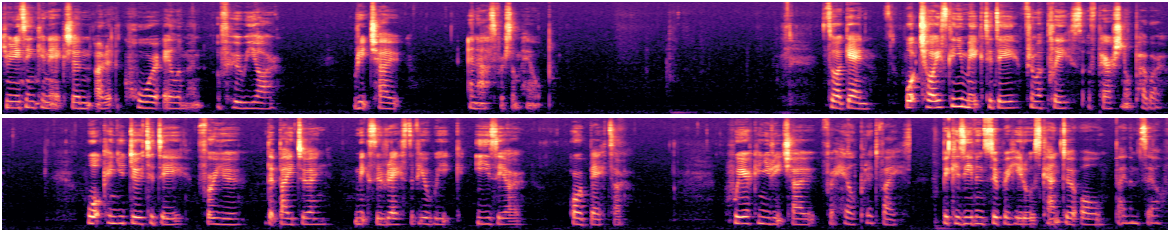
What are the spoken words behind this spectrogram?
Community and connection are at the core element of who we are. Reach out and ask for some help. So, again, what choice can you make today from a place of personal power? What can you do today for you that by doing makes the rest of your week easier or better? Where can you reach out for help or advice? Because even superheroes can't do it all by themselves.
